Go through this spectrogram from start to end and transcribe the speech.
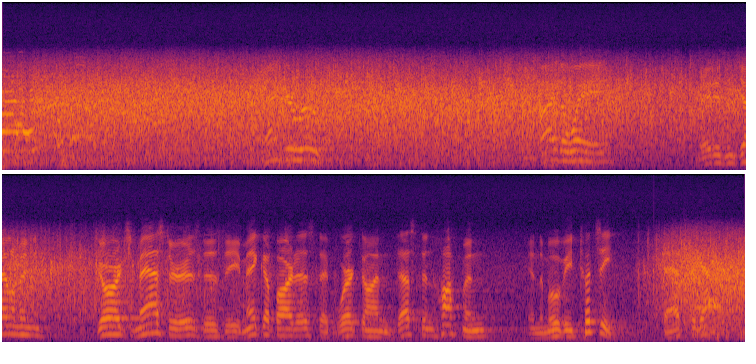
darling. Thank you, Ruth. By the way, ladies and gentlemen, George Masters is the makeup artist that worked on Dustin Hoffman in the movie Tootsie. That's the guy.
